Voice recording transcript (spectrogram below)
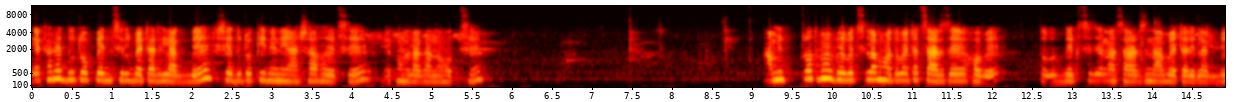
এখানে দুটো পেন্সিল ব্যাটারি লাগবে। সে দুটো কিনে নিয়ে আসা হয়েছে। এখন লাগানো হচ্ছে। আমি প্রথমে ভেবেছিলাম হয়তো বা এটা চার্জে হবে। তবে দেখছি যে না, চার্জ না, ব্যাটারি লাগবে।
